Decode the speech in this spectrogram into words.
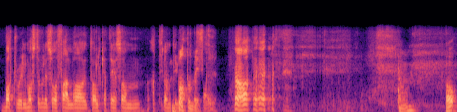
Botterill måste väl i så fall ha tolkat det som att de typ... Bottlelit. Ja. mm. ja.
